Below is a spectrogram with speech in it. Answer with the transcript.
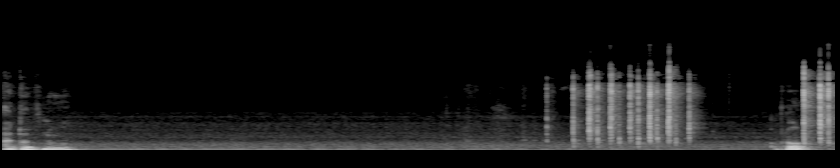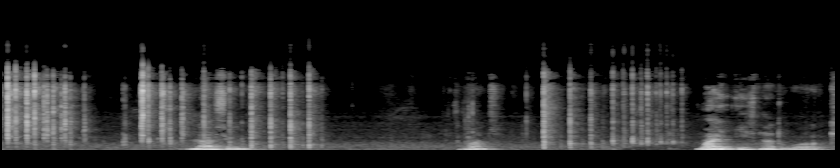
I don't know. bro. Nothing. What? Why is not work?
